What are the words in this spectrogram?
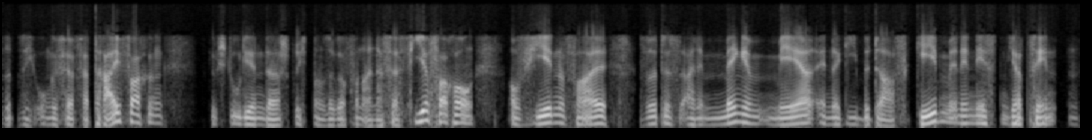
wird sich ungefähr verdreifachen. Es gibt Studien, da spricht man sogar von einer Vervierfachung. Auf jeden Fall wird es eine Menge mehr Energiebedarf geben in den nächsten Jahrzehnten.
